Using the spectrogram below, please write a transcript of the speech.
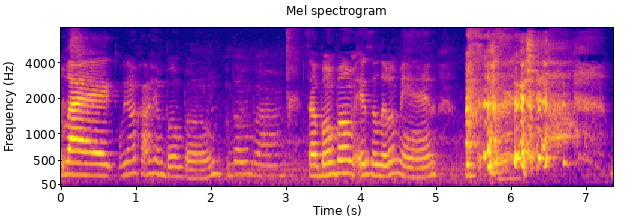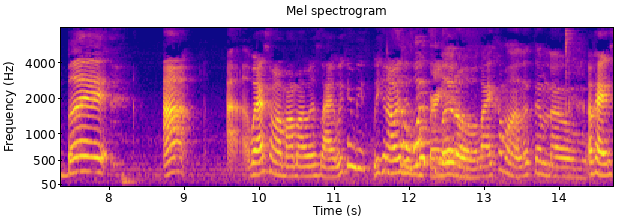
like we're gonna call him Boom Boom. Boom, boom. So Boom Boom is a little man. but I, I when I told my mom, I was like, we can be, we can always So just what's be friends. little? Like, come on, let them know. Okay,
